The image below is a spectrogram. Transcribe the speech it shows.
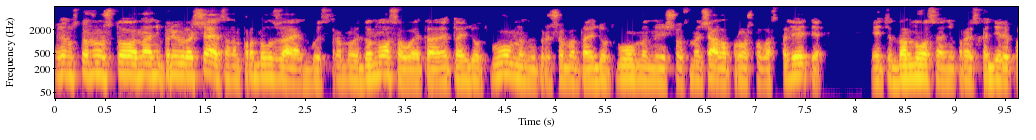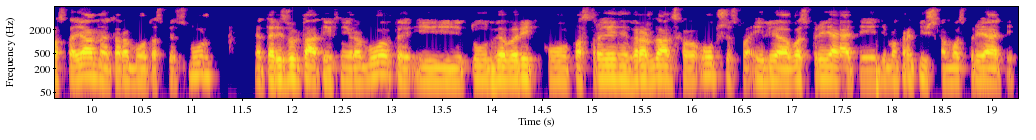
Я вам скажу, что она не превращается, она продолжает быть страной доносов. Это, это идет волнами, причем это идет волнами еще с начала прошлого столетия. Эти доносы, они происходили постоянно, это работа спецслужб это результат их работы, и тут говорить о построении гражданского общества или о восприятии, демократическом восприятии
